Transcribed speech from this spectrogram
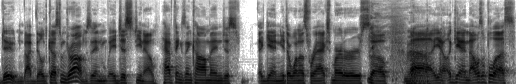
dude, I build custom drums, and it just, you know, have things in common. Just again, neither one of us were axe murderers, so uh, you know, again, that was a plus.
